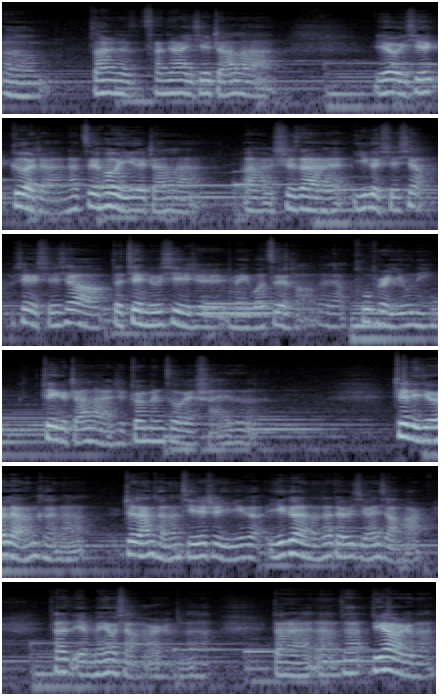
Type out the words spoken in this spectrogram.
嗯，当然参加一些展览，也有一些个展。那最后一个展览。呃，是在一个学校，这个学校的建筑系是美国最好的，叫 Cooper Uni。这个展览是专门做给孩子的。这里就有两个可能，这两可能其实是一个，一个呢，他特别喜欢小孩儿，他也没有小孩儿什么的。当然，嗯，他第二个呢，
